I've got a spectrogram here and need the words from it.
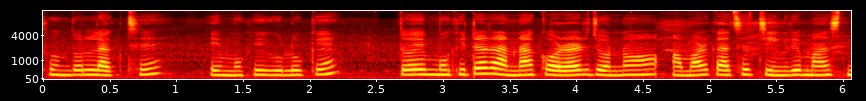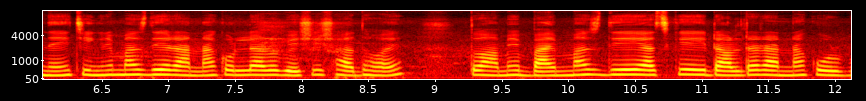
সুন্দর লাগছে এই মুখিগুলোকে। তো এই মুখিটা রান্না করার জন্য আমার কাছে চিংড়ি মাছ নেই। চিংড়ি মাছ দিয়ে রান্না করলে আরও বেশি স্বাদ হয়। তো আমি বাইম মাছ দিয়ে আজকে এই ডালটা রান্না করব।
